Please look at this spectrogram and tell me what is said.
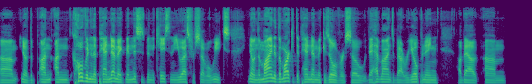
Um, you know, the, on on COVID and the pandemic, then this has been the case in the U.S. for several weeks. You know, in the mind of the market, the pandemic is over. So the headlines about reopening, about um,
